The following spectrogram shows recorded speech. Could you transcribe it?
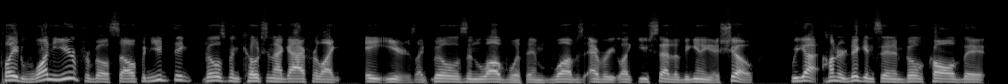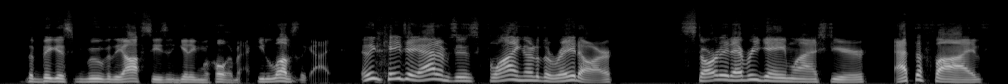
played one year for Bill Self, and you'd think Bill's been coaching that guy for like eight years. Like Bill is in love with him, loves every like you said at the beginning of the show. We got Hunter Dickinson, and Bill called it the biggest move of the offseason getting McCullar back. He loves the guy. And then KJ Adams is flying under the radar, started every game last year at the five,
